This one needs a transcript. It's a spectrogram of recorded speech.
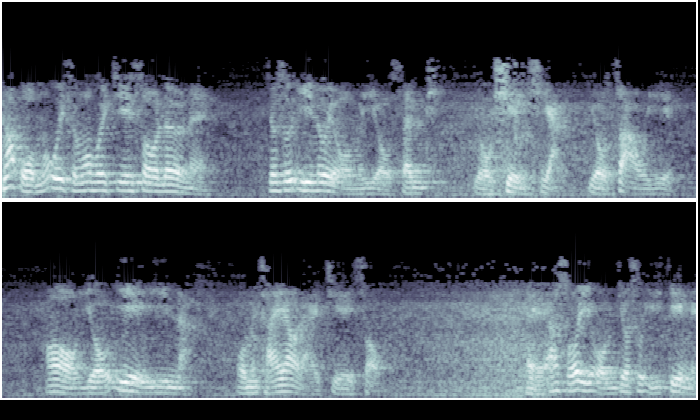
那我们为什么会接受热呢？就是因为我们有身体、有现象、有造业，哦，有业因呐，我们才要来接受。哎啊，所以我们就是一定呢，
